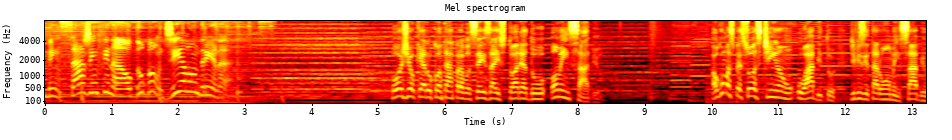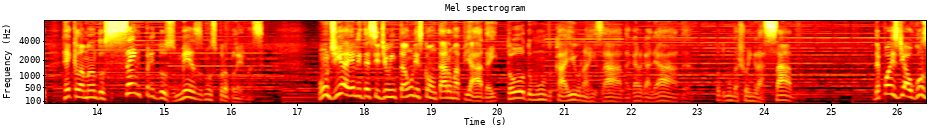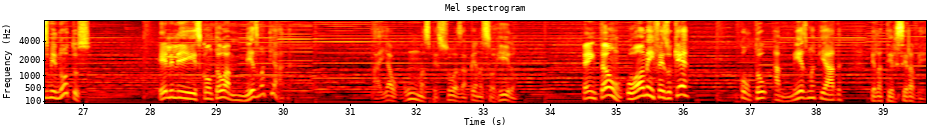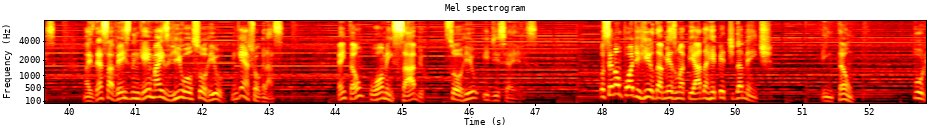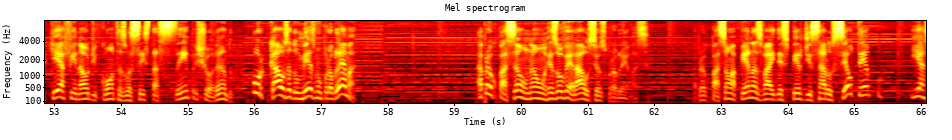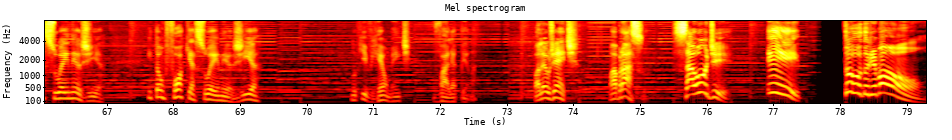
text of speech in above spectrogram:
Mensagem final do Bom Dia Londrina. Hoje eu quero contar para vocês a história do homem sábio. Algumas pessoas tinham o hábito de visitar um homem sábio reclamando sempre dos mesmos problemas. Um dia ele decidiu então lhes contar uma piada e todo mundo caiu na risada, gargalhada, todo mundo achou engraçado. Depois de alguns minutos, ele lhes contou a mesma piada. Aí algumas pessoas apenas sorriram. Então o homem fez o quê? Contou a mesma piada pela terceira vez. Mas dessa vez ninguém mais riu ou sorriu, ninguém achou graça. Então o homem sábio sorriu e disse a eles: Você não pode rir da mesma piada repetidamente. Então, por que afinal de contas você está sempre chorando por causa do mesmo problema? A preocupação não resolverá os seus problemas. A preocupação apenas vai desperdiçar o seu tempo e a sua energia. Então foque a sua energia no que realmente vale a pena. Valeu, gente. Um abraço, saúde e tudo de bom!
